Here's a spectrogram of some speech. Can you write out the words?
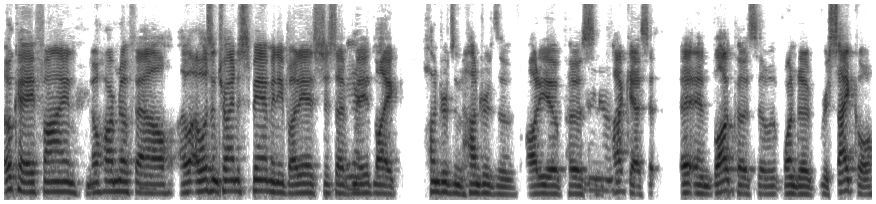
okay fine. No harm no foul. I, I wasn't trying to spam anybody. It's just i've yeah. made like hundreds and hundreds of audio posts and podcasts and blog posts that I wanted to recycle,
